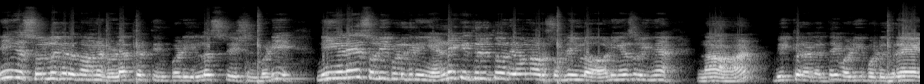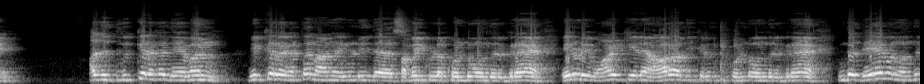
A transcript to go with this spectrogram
நீங்க சொல்லுகிறதான விளக்கத்தின்படி இல்லஸ்ட்ரேஷன் படி நீங்களே சொல்லிக் கொள்கிறீங்க. என்னைக்கு திருத்துவ தேவன் அவர் சொல்றீங்களோ நீங்க என்ன சொல்றீங்க? நான் விக்கிரகத்தை வழிபடுகிறேன். அது விக்கிரக தேவன். விக்கிரகத்தை நான் என்னுடைய இந்த சபைக்குள்ள கொண்டு வந்திருக்கிறேன். என்னுடைய வாழ்க்கையில ஆராதிக்கிறதுக்கு கொண்டு வந்திருக்கிறேன். இந்த தேவன் வந்து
